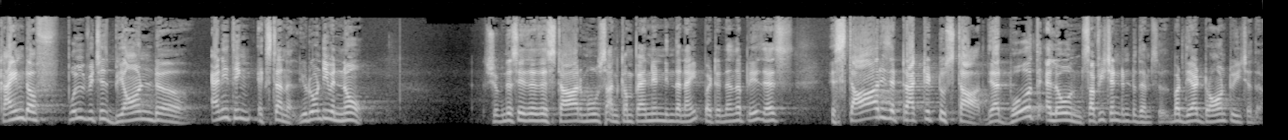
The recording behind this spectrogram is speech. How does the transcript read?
kind of pull which is beyond uh, anything external. You don't even know. Sri says, as a star moves uncompanioned in the night, but another place, as a star is attracted to star. They are both alone, sufficient unto themselves, but they are drawn to each other.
